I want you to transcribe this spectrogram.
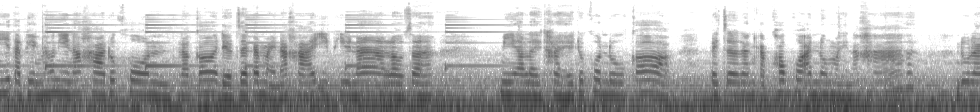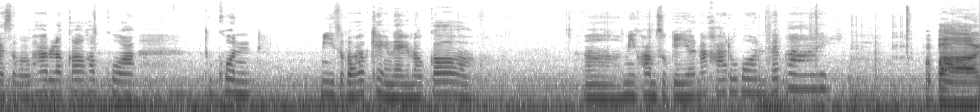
นี้แต่เพียงเท่านี้นะคะ ทุกคน แล้วก็เดี๋ยวเจอกันใหม่นะคะ EP หน้าเราจะมีอะไรถ่ายให้ทุกคนดูก็ไปเจอกันกับครอบครัวอันดงใหม่นะคะ ดูแลสุขภาพแล้วก็ครอบครัวทุกคนมีสุขภาพแข็งแรงแล้วก็ เออมีความสุขเยอะๆนะคะทุกคน บ๊ายบาย บ๊ายบาย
